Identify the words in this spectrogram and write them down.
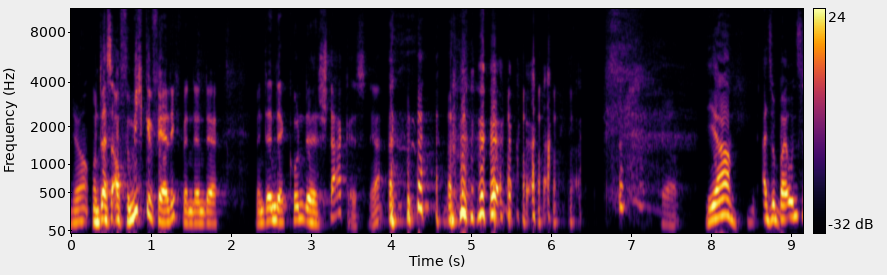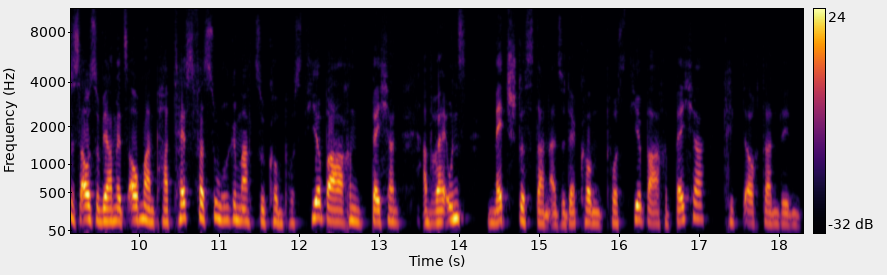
Ja. Und das ist auch für mich gefährlich, wenn denn der, wenn denn der Kunde stark ist, ja. Ja, also bei uns ist auch so, wir haben jetzt auch mal ein paar Testversuche gemacht zu kompostierbaren Bechern, aber bei uns matcht es dann. Also der kompostierbare Becher kriegt auch dann den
